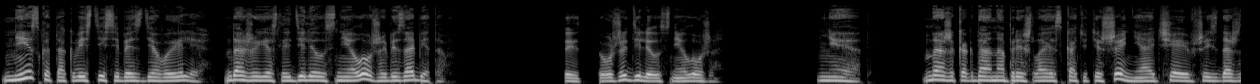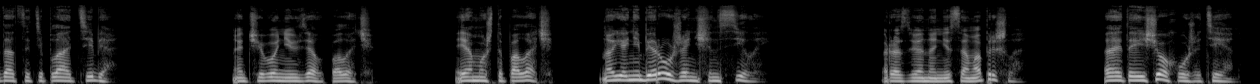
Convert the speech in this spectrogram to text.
Низко так вести себя с девой Или, даже если делил с ней ложе без обетов. Ты тоже делил с ней ложе? Нет. Даже когда она пришла искать утешения, отчаявшись дождаться тепла от тебя. Отчего не взял, палач? Я, может, и палач, но я не беру женщин силой. Разве она не сама пришла? А это еще хуже, Тиен.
